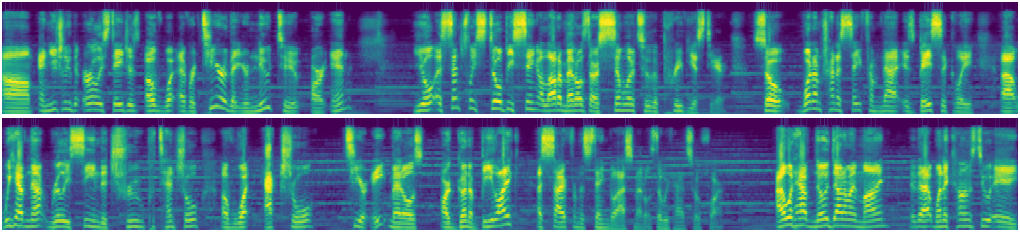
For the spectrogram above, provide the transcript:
Um, and usually the early stages of whatever tier that you're new to are in you'll essentially still be seeing a lot of medals that are similar to the previous tier. So what I'm trying to say from that is basically uh, we have not really seen the true potential of what actual tier 8 medals are going to be like aside from the stained glass medals that we've had so far. I would have no doubt in my mind that when it comes to a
